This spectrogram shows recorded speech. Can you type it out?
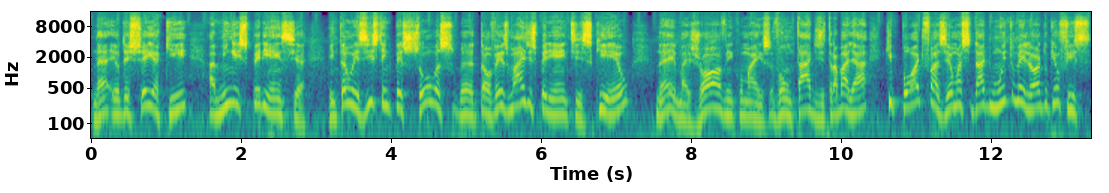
né? Eu deixei aqui a minha experiência. Então existem pessoas eh, talvez mais experientes que eu, né? Mais jovem, com mais vontade de trabalhar, que pode fazer uma cidade muito melhor do que eu fiz.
